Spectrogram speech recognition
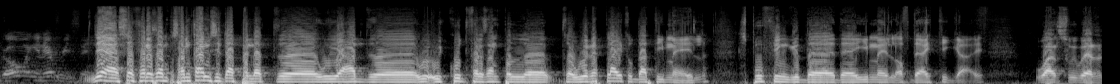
going and everything. Yeah, so for example, sometimes it happened that uh, we had, uh, we, we, could, for example, uh, so we reply to that email, spoofing the, the email of the IT guy. Once we were,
